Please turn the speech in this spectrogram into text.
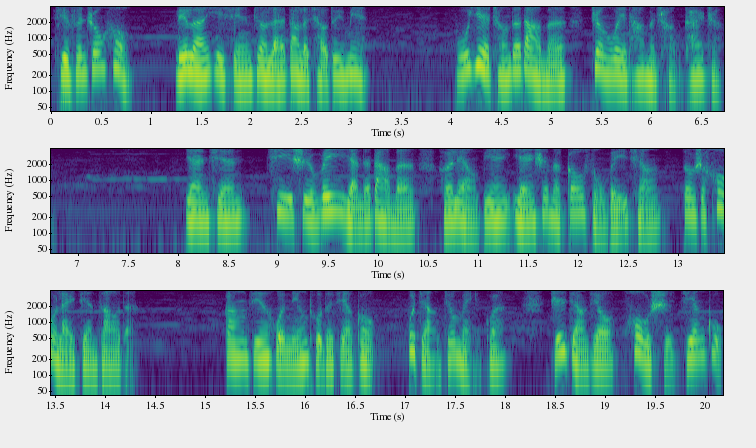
几分钟后，林鸾一行就来到了桥对面，不夜城的大门正为他们敞开着。眼前气势威严的大门和两边延伸的高耸围墙都是后来建造的，钢筋混凝土的结构不讲究美观，只讲究厚实坚固。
